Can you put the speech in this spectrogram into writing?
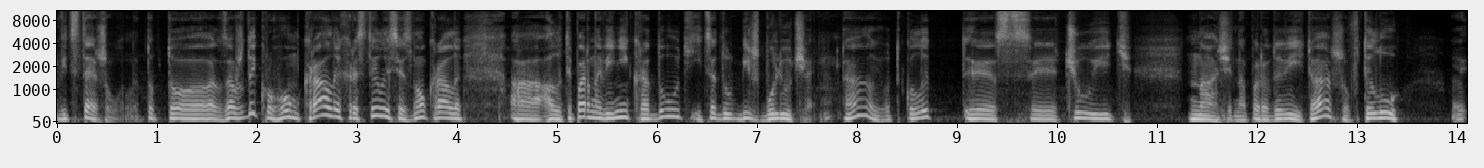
відстежували. Тобто завжди кругом крали, хрестилися, знов крали. А, але тепер на війні крадуть, і це більш болюче. Та? От коли е, с- чують наші на передовій, та, що в тилу е,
